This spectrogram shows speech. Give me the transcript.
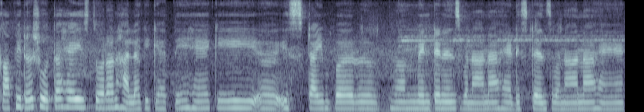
काफ़ी रश होता है। इस दौरान हालाँकि कहते हैं कि इस टाइम पर मेंटेनेंस बनाना है डिस्टेंस बनाना है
